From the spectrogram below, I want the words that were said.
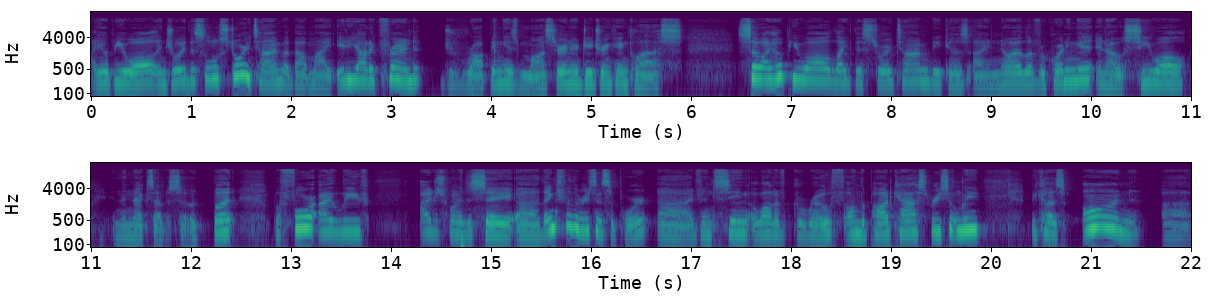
I hope you all enjoyed this little story time about my idiotic friend dropping his monster energy drink in class. So I hope you all like this story time because I know I love recording it, and I will see you all in the next episode. But before I leave, I just wanted to say uh, thanks for the recent support. Uh, I've been seeing a lot of growth on the podcast recently because on uh,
